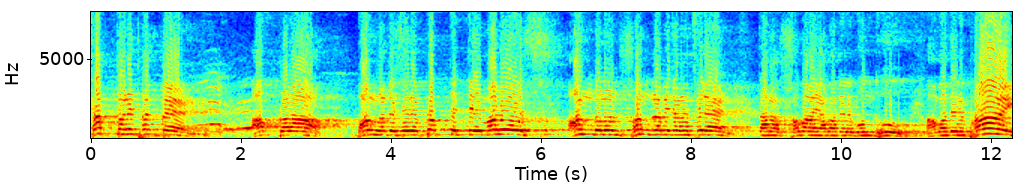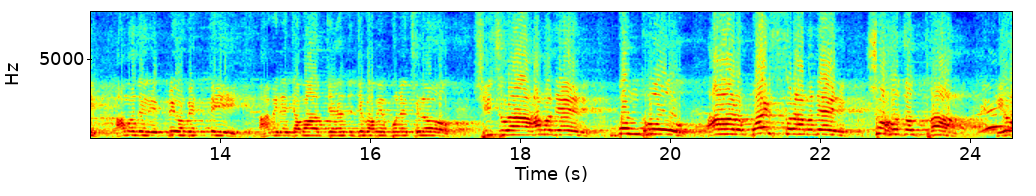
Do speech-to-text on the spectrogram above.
সাবধানে থাকবেন। আপনারা বাংলাদেশের প্রত্যেকটি মানুষ আন্দোলন সংগ্রামে যারা ছিলেন, তারা সবাই আমাদের বন্ধু, আমাদের ভাই, আমাদের প্রিয় ব্যক্তি। আমির জামাত যেভাবে বলেছিল, শিশুরা আমাদের বন্ধু, আর বয়স্করা আমাদের সহযোদ্ধা। কেউ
